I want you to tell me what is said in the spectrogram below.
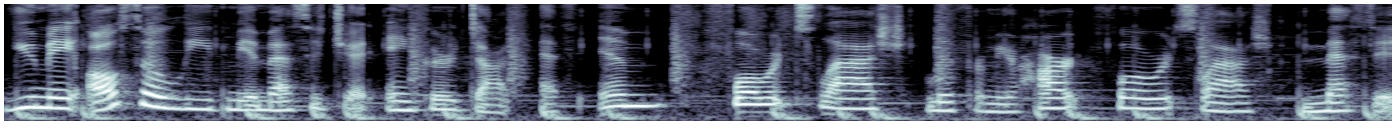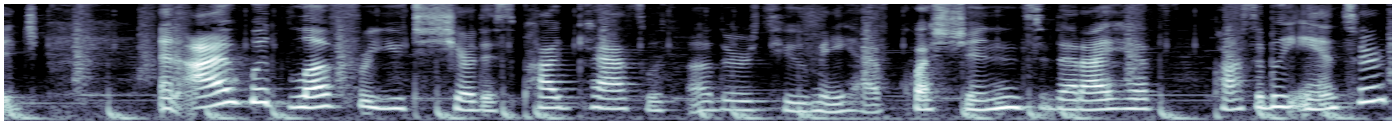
You may also leave me a message at anchor.fm forward slash live from your heart forward slash message. And I would love for you to share this podcast with others who may have questions that I have possibly answered.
